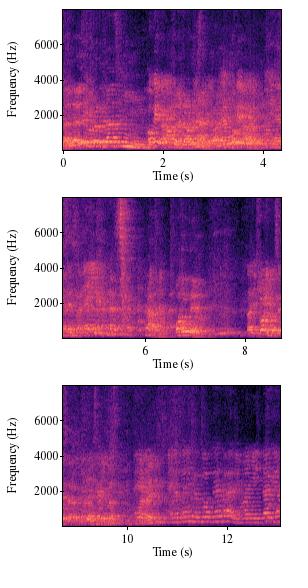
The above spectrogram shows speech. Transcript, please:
La ley de que está haciendo un Ok, trabajo extraordinario. Otro tema. Está difónico César, Bueno, bien. En los años de posguerra, Alemania e Italia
